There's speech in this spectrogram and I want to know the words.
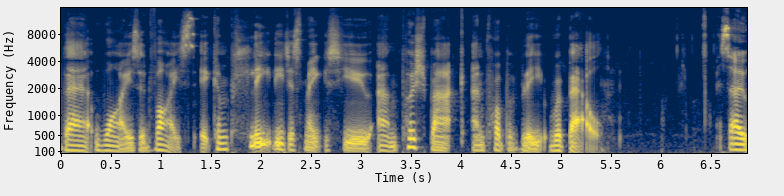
their wise advice. It completely just makes you um, push back and probably rebel. So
